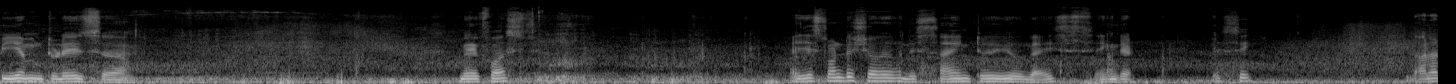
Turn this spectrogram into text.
p.m. Today uh, May 1st. I just want to show this sign to you guys saying that let's see dollar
